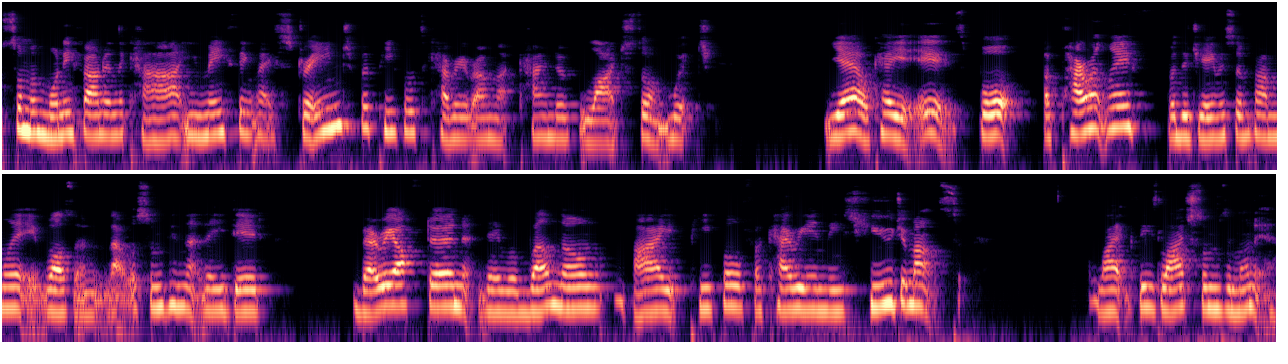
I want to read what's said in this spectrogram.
sum of money found in the car, you may think that it's strange for people to carry around that kind of large sum, which, yeah, okay, it is. But apparently, for the Jamison family, it wasn't. That was something that they did very often. They were well known by people for carrying these huge amounts, like these large sums of money.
